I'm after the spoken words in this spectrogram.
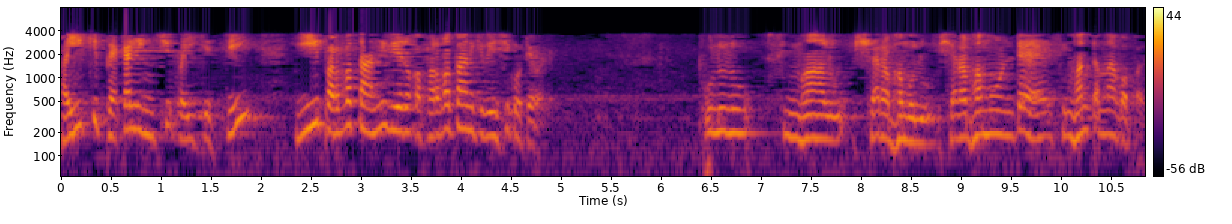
పైకి పెకలించి పైకెత్తి ఈ పర్వతాన్ని వేరొక పర్వతానికి వేసి కొట్టేవాడు. పులులు సింహాలు శరభములు. శరభము అంటే సింహం కన్నా గొప్పది.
